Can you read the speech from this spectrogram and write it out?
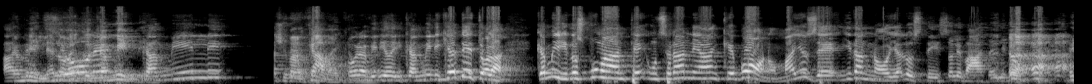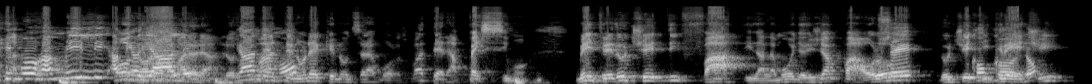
Cammilli, allora, ecco il Cammilli. Cammilli. ci mancava Ora vi dico di Cammilli che ha detto. Allora, Cammilli, lo spumante non sarà neanche buono, ma José gli dà noia lo stesso, levateglielo. il Mo Cammilli, a Oh, mio no, dialle, ma allora, lo spumante Mo. non è che non sarà buono, lo spumante era pessimo. Mentre i dolcetti fatti dalla moglie di Giampaolo, dolcetti concordo. greci,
